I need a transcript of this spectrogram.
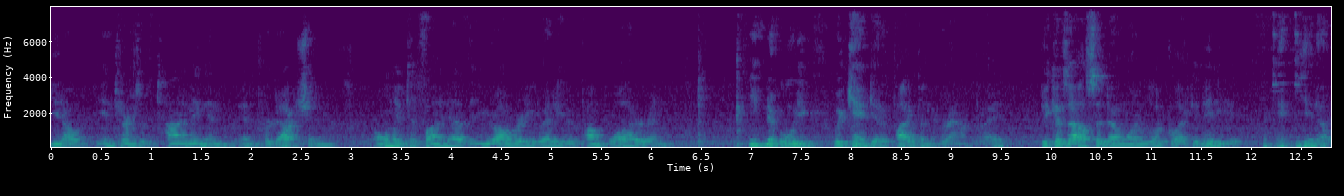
you know, in terms of timing and, and production, only to find out that you're already ready to pump water and, you know, we, we can't get a pipe in the ground, right? Because I also don't wanna look like an idiot, you know,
